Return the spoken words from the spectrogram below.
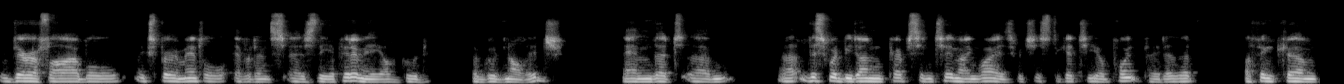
verifiable, experimental evidence as the epitome of good, of good knowledge, and that um, uh, this would be done perhaps in two main ways, which is to get to your point, Peter, that I think um,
